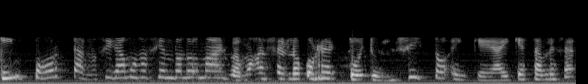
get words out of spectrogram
¿qué importa? No sigamos haciéndolo mal, vamos a hacer lo correcto. Yo insisto en que hay que establecer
